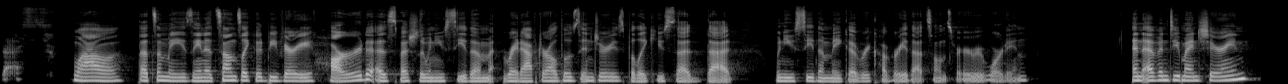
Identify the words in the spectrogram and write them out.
best. Wow, that's amazing. It sounds like it would be very hard, especially when you see them right after all those injuries. But like you said, that when you see them make a recovery, that sounds very rewarding. And Evan, do you mind sharing?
